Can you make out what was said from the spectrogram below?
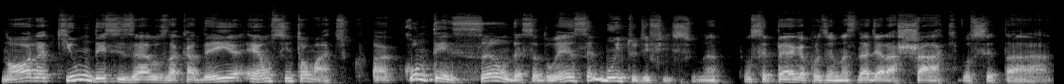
na hora que um desses elos da cadeia é um sintomático. A contenção dessa doença é muito difícil, né? Então você pega, por exemplo, na cidade de Araxá, que você está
